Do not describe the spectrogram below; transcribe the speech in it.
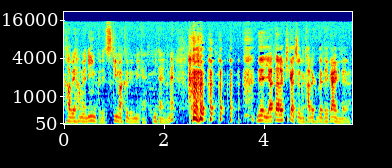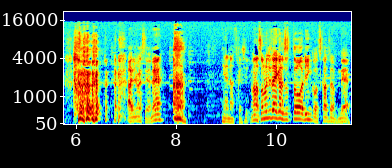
壁はめリンクで突きまくるみたいみたいなね。で、やたらピカチュウの火力がでかいみたいな。ありましたよね。いや、懐かしい。まあその時代からずっとリンクを使ってたんで、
